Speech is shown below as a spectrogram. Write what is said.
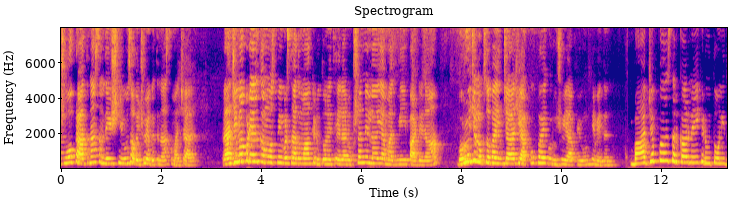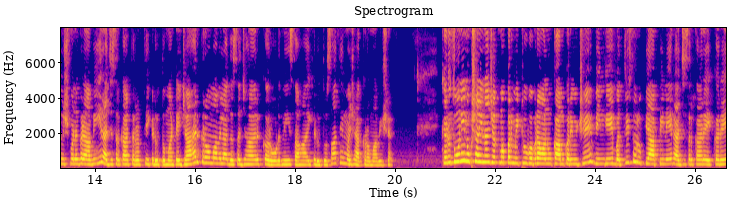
છો પ્રાર્થના સંદેશ ન્યૂઝ. હવે જોઈએ અગત્યના સમાચાર. રાજ્યમાં પડેલ કમોસમી વરસાદમાં ખેડૂતોને થયેલા નુકસાનને લઈ આમ આદમી પાર્ટીના ભરૂચ લોકસભા ઇન્ચાર્જ યાકુબભાઈ ગુરુજીએ આપ્યું નિવેદન. ભાજપ સરકારને ખેડૂતોની દુશ્મન ગણાવી રાજ્ય સરકાર તરફથી ખેડૂતો માટે જાહેર કરવામાં આવેલા દસ હજાર કરોડની સહાય ખેડૂતો સાથે મજાક કરવામાં આવી છે. ખેડૂતોની નુકસાનીના જખમા પર મીઠું બબરાવાનું કામ કર્યું છે. વિંગે બત્રીસો રૂપિયા આપીને રાજ્ય સરકારે એકરે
